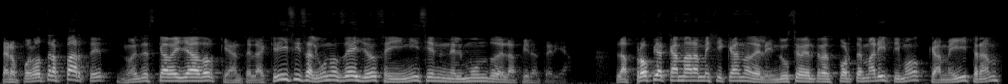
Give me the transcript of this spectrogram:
Pero por otra parte, no es descabellado que ante la crisis algunos de ellos se inicien en el mundo de la piratería. La propia Cámara Mexicana de la Industria del Transporte Marítimo, CAMEITRAM,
